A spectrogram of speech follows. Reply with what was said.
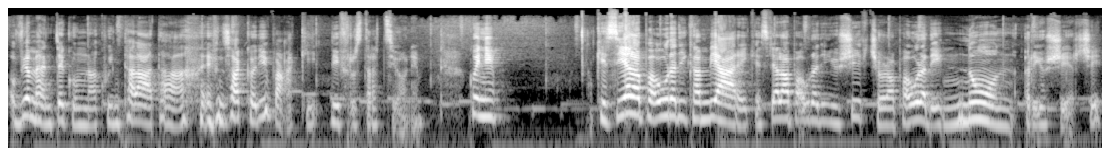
Ovviamente con una quintalata e un sacco di pacchi di frustrazione. Quindi che sia la paura di cambiare, che sia la paura di riuscirci o la paura di non riuscirci,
